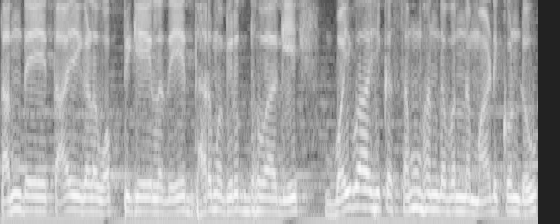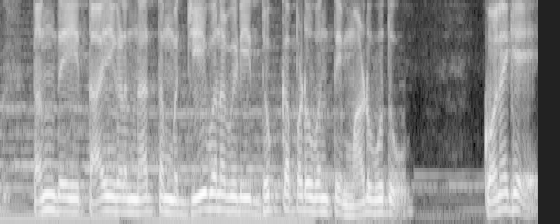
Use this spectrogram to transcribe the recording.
ತಂದೆ ತಾಯಿಗಳ ಒಪ್ಪಿಗೆ ಇಲ್ಲದೆ ಧರ್ಮ ವಿರುದ್ಧವಾಗಿ ವೈವಾಹಿಕ ಸಂಬಂಧವನ್ನು ಮಾಡಿಕೊಂಡು ತಂದೆ ತಾಯಿಗಳನ್ನು ತಮ್ಮ ಜೀವನವಿಡೀ ದುಃಖ ಪಡುವಂತೆ ಮಾಡುವುದು. ಕೊನೆಗೆ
